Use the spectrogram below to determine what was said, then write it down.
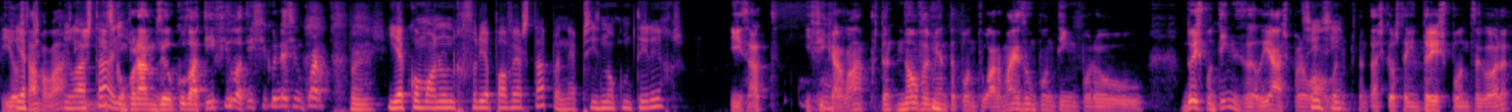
E ele E é estava pre- lá. e lá está, se e- compararmos ele com o Latifi, o Latifi ficou em 14. Pois. E é como o Nuno referia para o Verstappen, é preciso não cometer erros. Exato. E Hum. ficar lá. Portanto, novamente a pontuar mais um pontinho para o. Dois pontinhos, aliás, para o Albon. Portanto, acho que eles têm três pontos agora.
